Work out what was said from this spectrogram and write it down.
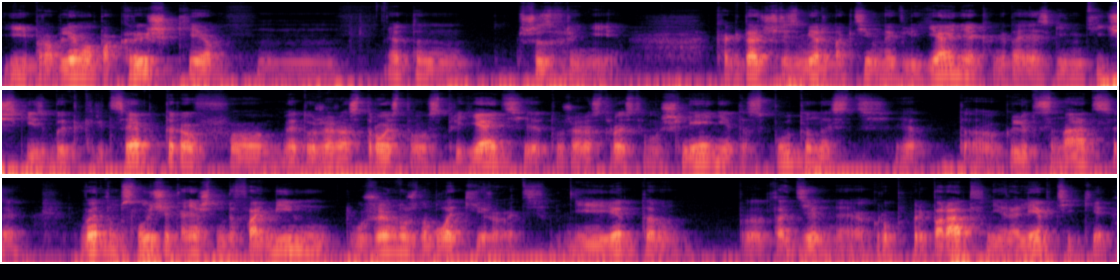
И проблема покрышки – это шизофрения. Когда чрезмерно активное влияние, когда есть генетический избыток рецепторов, это уже расстройство восприятия, это уже расстройство мышления, это спутанность, это галлюцинация. В этом случае, конечно, дофамин уже нужно блокировать. И это отдельная группа препаратов, нейролептики,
